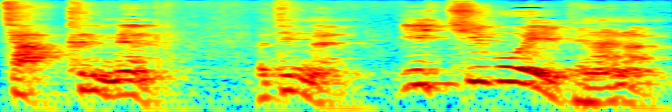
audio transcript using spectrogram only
자, 그러면 어떻게 이 지구의 변화는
